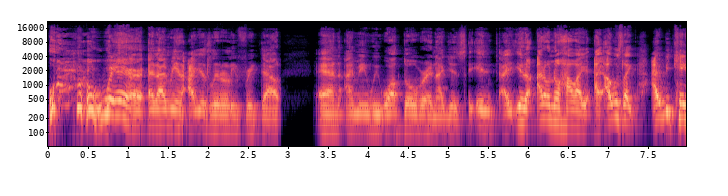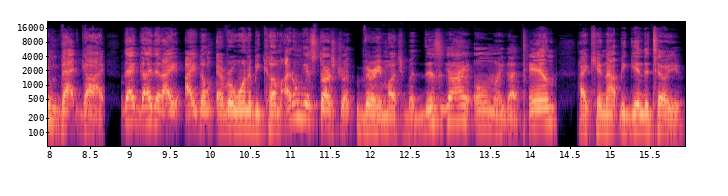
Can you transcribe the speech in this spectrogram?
Where? And I mean, I just literally freaked out. And I mean, we walked over and I just, it, I, you know, I don't know how I, I, I was like, I became that guy, that guy that I, I don't ever want to become. I don't get starstruck very much, but this guy, oh my God, Tam, I cannot begin to tell you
